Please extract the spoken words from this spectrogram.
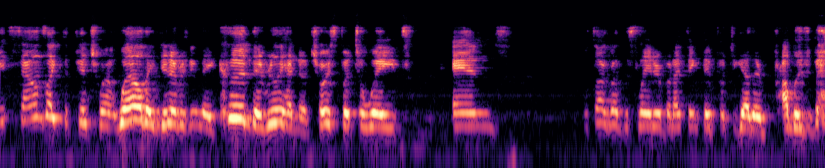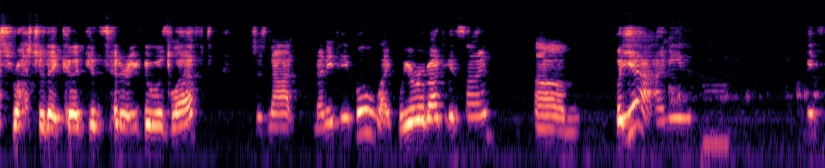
it sounds like the pitch went well. They did everything they could. They really had no choice but to wait. And we'll talk about this later, but I think they put together probably the best roster they could considering who was left, which is not many people. Like we were about to get signed. Um, but yeah, I mean, it's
